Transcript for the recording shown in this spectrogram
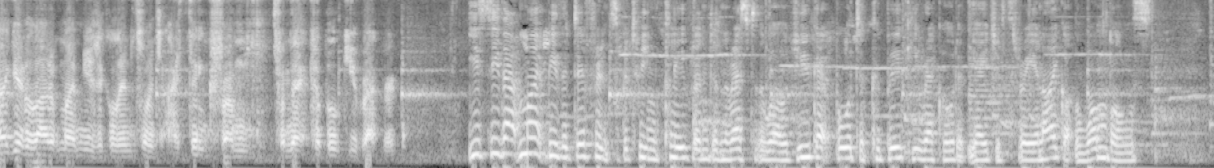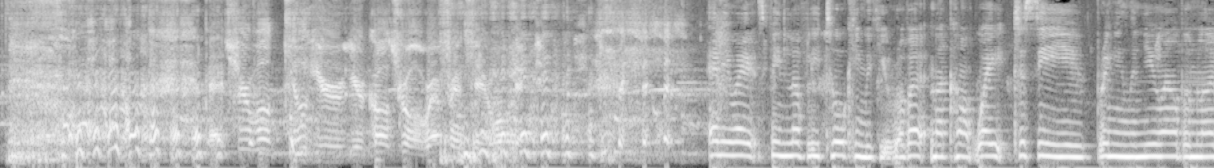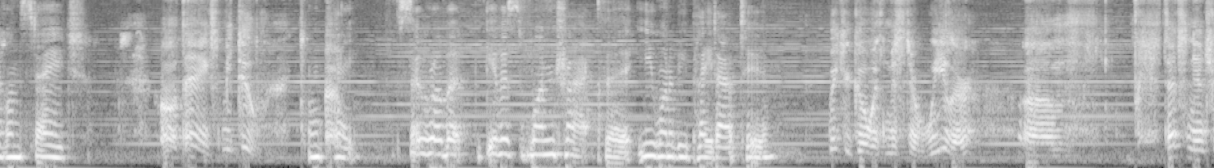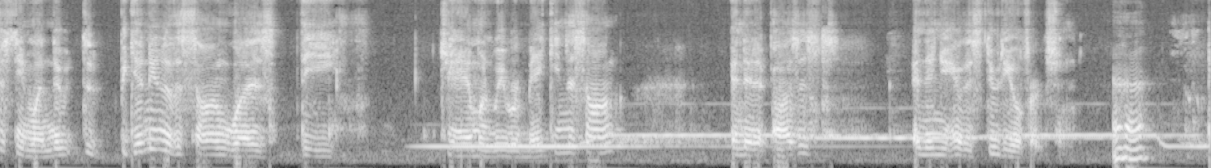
I get a lot of my musical influence, I think, from from that kabuki record. You see, that might be the difference between Cleveland and the rest of the world. You get bought a kabuki record at the age of three, and I got the Wombles. That sure will tilt your, your cultural reference there, won't it? Anyway, it's been lovely talking with you, Robert, and I can't wait to see you bringing the new album live on stage. oh, thanks. Me too. Okay. Uh, So, Robert, give us one track that you want to be played out to. We could go with Mr. Wheeler. Um, that's an interesting one. The, the beginning of the song was the jam when we were making the song, and then it pauses, and then you hear the studio version. Uh huh.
